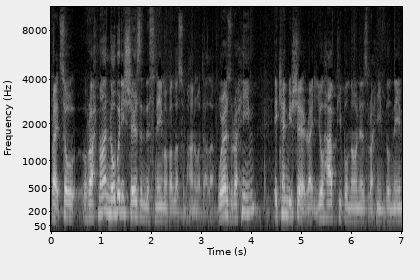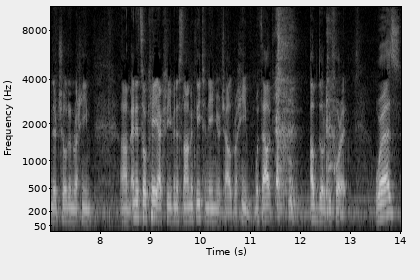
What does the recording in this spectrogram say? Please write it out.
right. So Rahman, nobody shares in this name of Allah Subhanahu wa Taala. Whereas Rahim, it can be shared. Right. You'll have people known as Rahim. They'll name their children Rahim. Um, and it's okay, actually, even Islamically, to name your child Rahim without Abdur before it. Whereas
